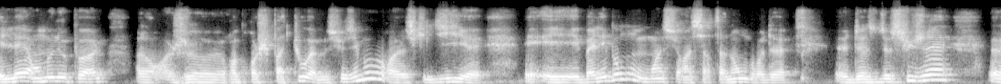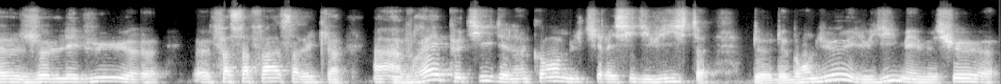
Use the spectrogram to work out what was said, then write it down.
et l'ait en monopole. Alors, je reproche pas tout à M. Zemmour. Euh, ce qu'il dit est, bel et bon, au moins sur un certain nombre de, sujets. Euh, je l'ai vu euh, face à face avec un, vrai petit délinquant multirécidiviste de, banlieue. Il lui dit, mais monsieur,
